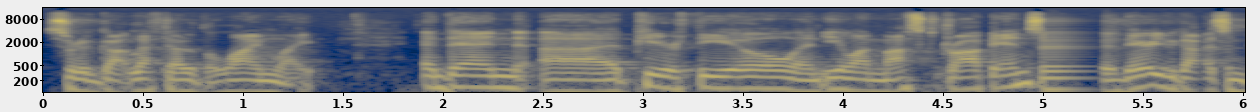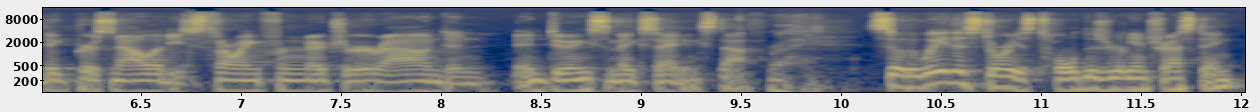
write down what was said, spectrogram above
sort of got left out of the limelight. And then uh, Peter Thiel and Elon Musk drop in. So there you've got some big personalities throwing furniture around and, and doing some exciting stuff. Right. So the way the story is told is really interesting.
